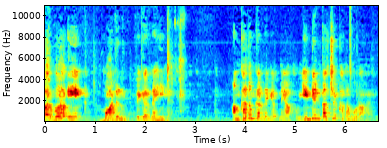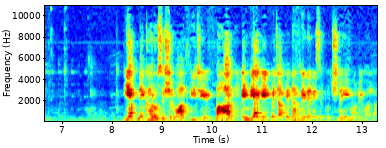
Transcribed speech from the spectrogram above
पर वो एक मॉडर्न फिगर नहीं है। हम खत्म कर देंगे अपने आप को। ये इंडियन कल्चर खत्म हो रहा है। ये अपने घरों से शुरुआत कीजिए। बाहर इंडिया गेट पे जाके धरने देने से कुछ नहीं होने वाला।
